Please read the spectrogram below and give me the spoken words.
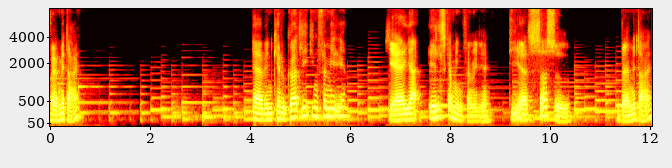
Hvad med dig? Erwin, kan du godt lide din familie? Ja, jeg elsker min familie. De er så søde. Hvad med dig?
